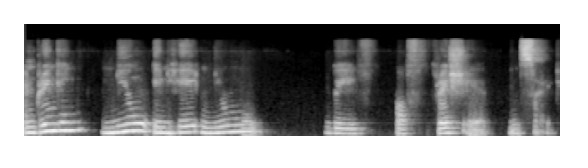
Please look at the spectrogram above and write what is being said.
and bring in new inhale new wave of fresh air inside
